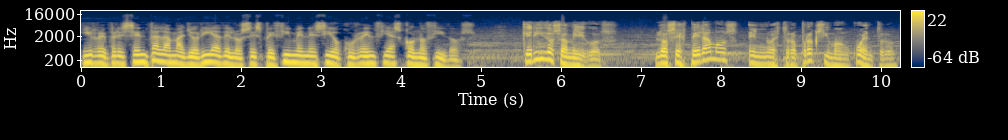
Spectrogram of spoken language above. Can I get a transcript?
y representa la mayoría de los especímenes y ocurrencias conocidos. Queridos amigos, los esperamos en nuestro próximo encuentro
